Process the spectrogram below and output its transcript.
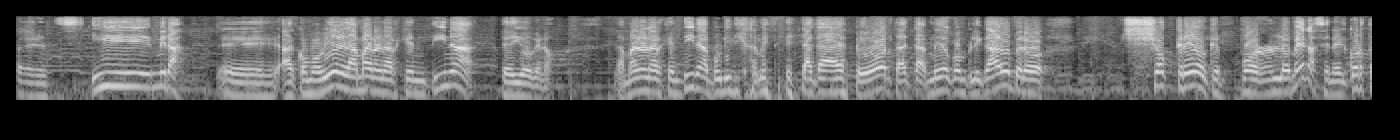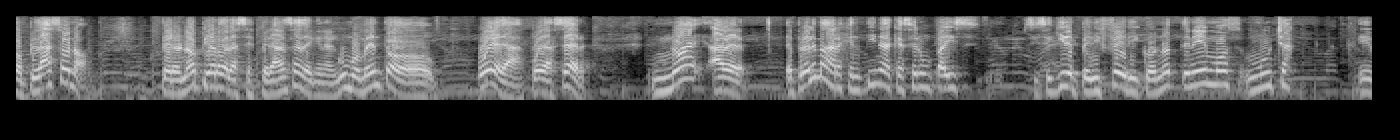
Eh, y mira, eh, a como viene la mano en Argentina, te digo que no. La mano en Argentina políticamente está cada vez peor, está medio complicado, pero yo creo que por lo menos en el corto plazo no. Pero no pierdo las esperanzas de que en algún momento pueda, pueda ser. No hay, a ver, el problema de Argentina es que hacer un país, si se quiere, periférico, no tenemos muchas eh,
